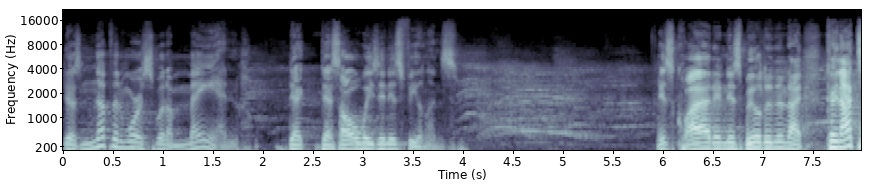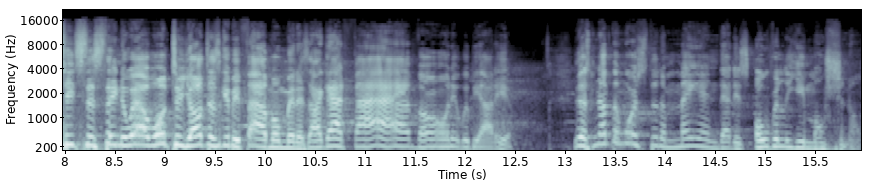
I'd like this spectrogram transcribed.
There's nothing worse than a man that, that's always in his feelings. It's quiet in this building tonight. Can I teach this thing the way I want to? Y'all just give me five more minutes. I got five on it. We'll be out of here. There's nothing worse than a man that is overly emotional.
